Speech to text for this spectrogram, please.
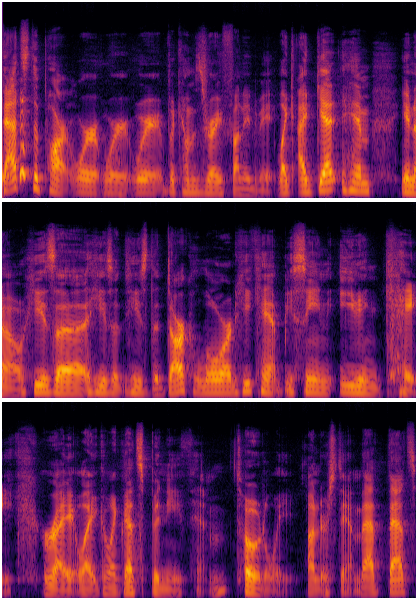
that's the part where where where it becomes very funny to me. Like I get him, you know, he's a he's a he's the dark lord. He can't be seen eating cake, right? Like like that's beneath him. Totally understand that. That's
